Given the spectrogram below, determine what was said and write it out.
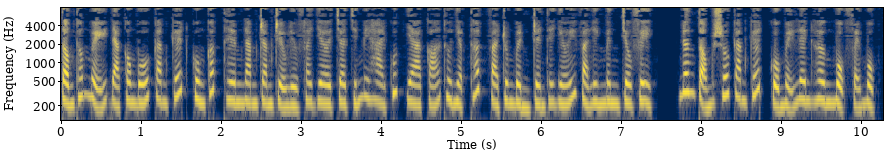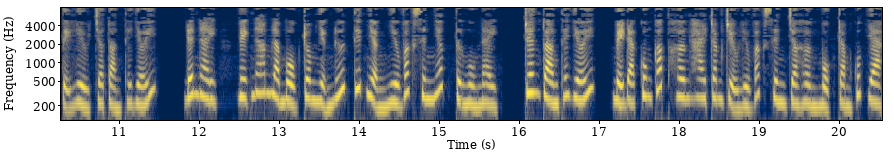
Tổng thống Mỹ đã công bố cam kết cung cấp thêm 500 triệu liều Pfizer cho 92 quốc gia có thu nhập thấp và trung bình trên thế giới và Liên minh châu Phi, nâng tổng số cam kết của Mỹ lên hơn 1,1 tỷ liều cho toàn thế giới. Đến nay, Việt Nam là một trong những nước tiếp nhận nhiều vaccine nhất từ nguồn này. Trên toàn thế giới, Mỹ đã cung cấp hơn 200 triệu liều vaccine cho hơn 100 quốc gia,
